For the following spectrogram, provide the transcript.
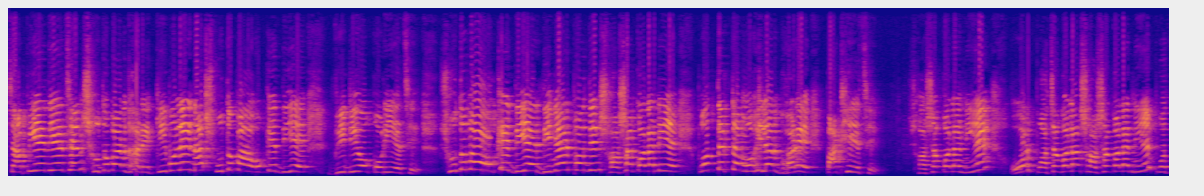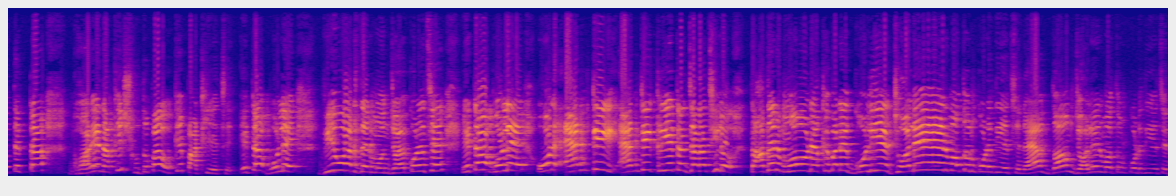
চাপিয়ে দিয়েছেন সুতপার ঘাড়ে। কি বলে? না, সুতপা ওকে দিয়ে ভিডিও করিয়েছে। সুতপা ওকে দিয়ে দিনের পর দিন শশা কলা নিয়ে প্রত্যেকটা মহিলার ঘরে পাঠিয়েছে। শশা কলা নিয়ে ওর পচা কলা শশা কলা নিয়ে প্রত্যেকটা ঘরে নাকি সুতপা ওকে পাঠিয়েছে। এটা বলে ভিউয়ার্সদের মন জয় করেছে। এটা বলে ওর অ্যান্টি অ্যান্টি ক্রিয়েটার যারা ছিল, তাদের মন একেবারে গলিয়ে জলের মতন করে দিয়েছেন। একদম জলের মতন করে দিয়েছেন।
